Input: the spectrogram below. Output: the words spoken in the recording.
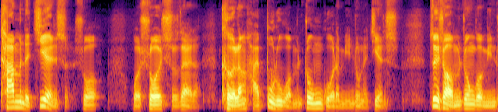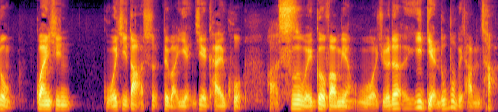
他们的见识，说我说实在的，可能还不如我们中国的民众的见识，最少我们中国民众。关心国际大事，对吧？眼界开阔啊，思维各方面，我觉得一点都不比他们差。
